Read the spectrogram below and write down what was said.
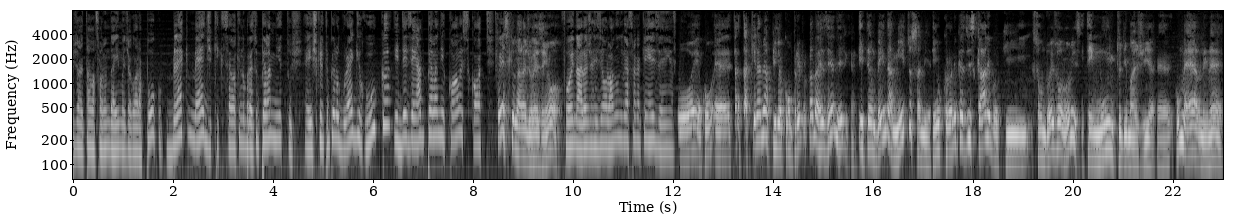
já estava falando da Image agora há pouco. Black Magic, que saiu aqui no Brasil pela Mitos. É escrito pelo Greg Rucka e desenhado pela Nicola Scott. Foi esse que o Naranjo resenhou? Foi, Naranjo resenhou lá no Universo HQ em resenha. Foi, eu, é, tá, tá, aqui na minha pilha, eu comprei por causa da resenha dele, cara. E também da Mito, Samir, tem o Crônicas de Excalibur, que são dois volumes e tem muito de magia. É, com Merlin, Merlin, né?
